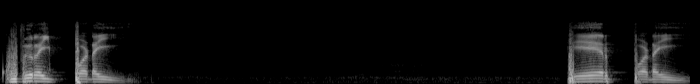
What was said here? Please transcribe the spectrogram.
குதிரைப்படை. தேர்ப்படை.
